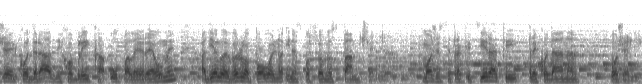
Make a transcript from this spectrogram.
pomaže kod raznih oblika upale reume, a djeluje vrlo povoljno i na sposobnost pamćenja. Može se prakticirati preko dana po želji.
